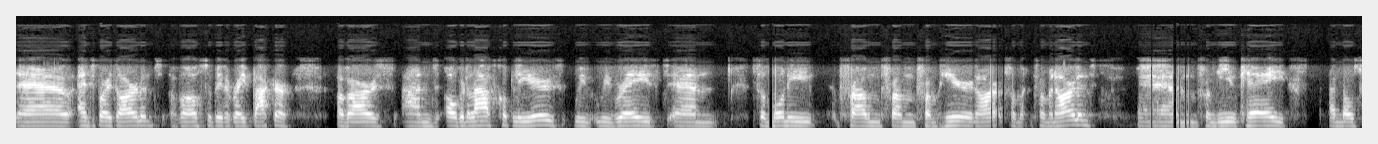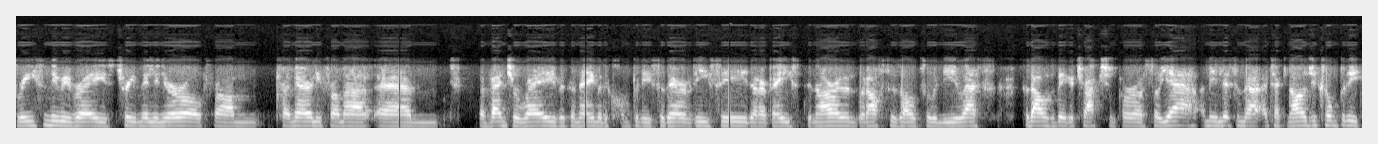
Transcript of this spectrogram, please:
Uh, Enterprise Ireland have also been a great backer of ours, and over the last couple of years, we've we've raised um, some money from from from here in from from in Ireland, um, from the UK and most recently we've raised three million euro from primarily from a, um, Venture Wave is the name of the company. So they're a VC that are based in Ireland, but offices also in the US. So that was a big attraction for us. So yeah, I mean, listen, a technology company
